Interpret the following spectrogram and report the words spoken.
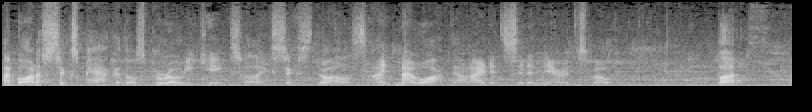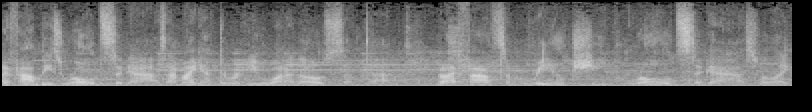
I bought a six pack of those Parodi Kings for like six dollars. I, and I walked out. I didn't sit in there and smoke. But I found these rolled cigars. I might have to review one of those sometime. But I found some real cheap rolled cigars for like,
